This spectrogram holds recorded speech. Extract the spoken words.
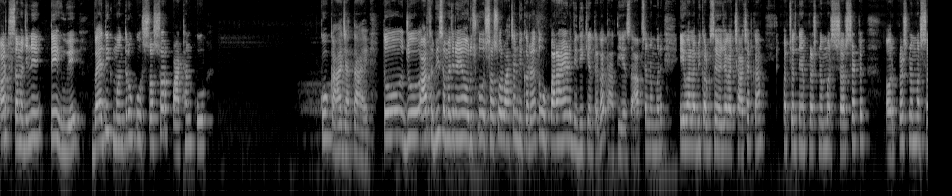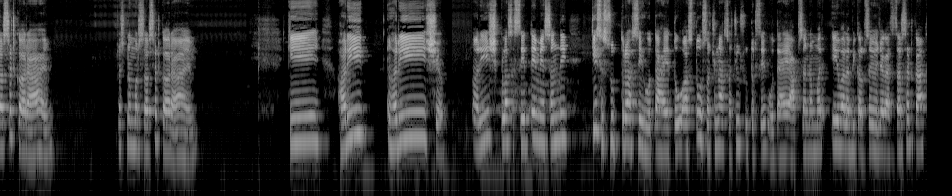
अर्थ समझने ते हुए वैदिक मंत्रों को सस्वर पाठन को को कहा जाता है। तो जो अर्थ भी समझ रहे हैं और उसको सस्वर वाचन भी कर रहे हैं तो वो पारायण विधि के अंतर्गत आती है। ऑप्शन नंबर ए वाला विकल्प सही हो जाएगा छाछठ का। अब चलते हैं प्रश्न नंबर सड़सठ। और प्रश्न नंबर सड़सठ कह रहा है, प्रश्न नंबर सड़सठ कह रहा है कि हरी, हरीश हरीश प्लस सेते में संधि किस सूत्र से होता है? तो अस्तो सचुना सचु सूत्र से होता है। ऑप्शन नंबर ए वाला विकल्प सही हो जाएगा सड़सठ का।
